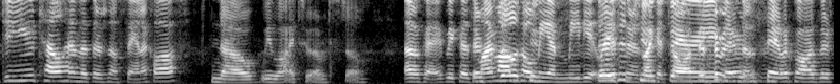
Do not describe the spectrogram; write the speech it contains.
Do you tell him that there's no Santa Claus? no, we lie to him still. Okay, because There's my mom told tooth- me immediately There's as a soon as I could talk that fairy. there was There's no a Santa Claus. There's,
